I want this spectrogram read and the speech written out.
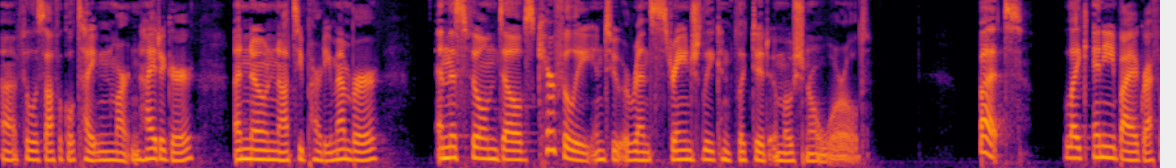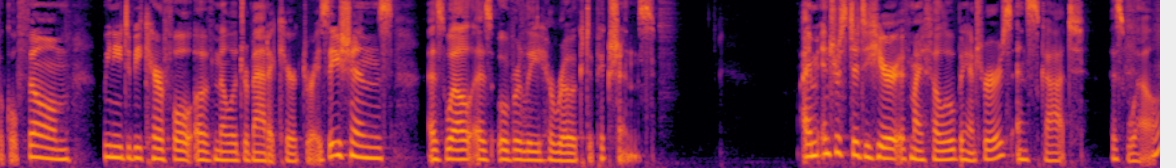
uh, philosophical titan Martin Heidegger, a known Nazi Party member, and this film delves carefully into Arendt's strangely conflicted emotional world. But, like any biographical film, we need to be careful of melodramatic characterizations as well as overly heroic depictions. I'm interested to hear if my fellow banterers and Scott as well,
